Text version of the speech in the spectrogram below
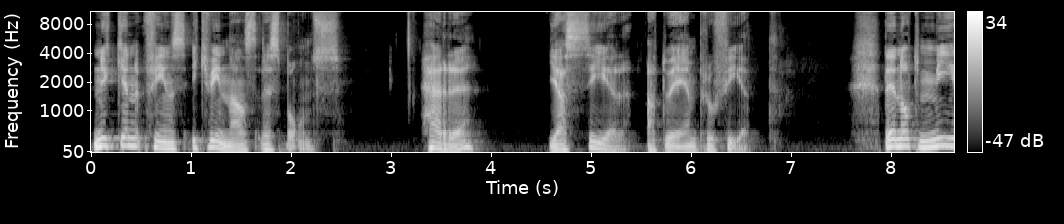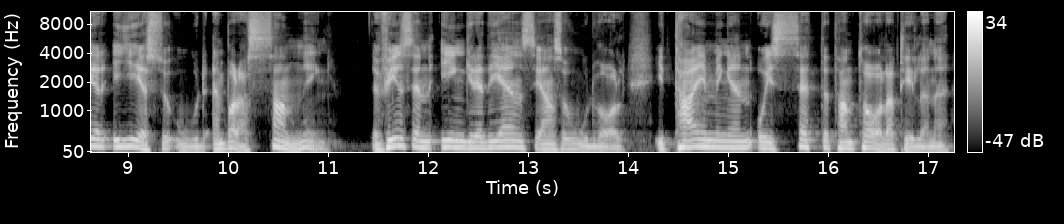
Nyckeln finns i kvinnans respons. Herre, jag ser att du är en profet. Det är något mer i Jesu ord än bara sanning. Det finns en ingrediens i hans ordval, i tajmingen och i sättet han talar till henne,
